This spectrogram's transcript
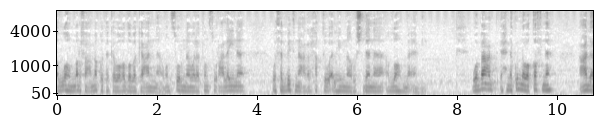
اللهم ارفع مقتك وغضبك عنا. وانصرنا ولا تنصر علينا. وثبتنا على الحق وألهمنا رشدنا. اللهم آمين. وبعد إحنا كنا وقفنا على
